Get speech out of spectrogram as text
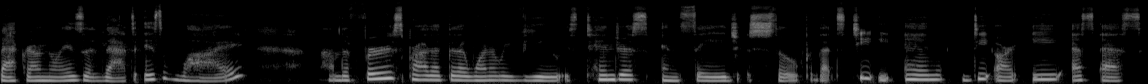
background noise, that is why. Um, the first product that I want to review is Tendress and Sage Soap. That's T E N D R E S S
